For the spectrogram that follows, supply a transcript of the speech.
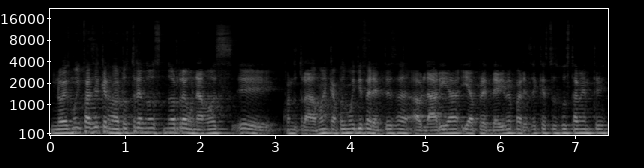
No es muy fácil que nosotros tres nos, nos reunamos eh, cuando trabajamos en campos muy diferentes a, hablar y, a, y aprender, y me parece que esto es justamente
